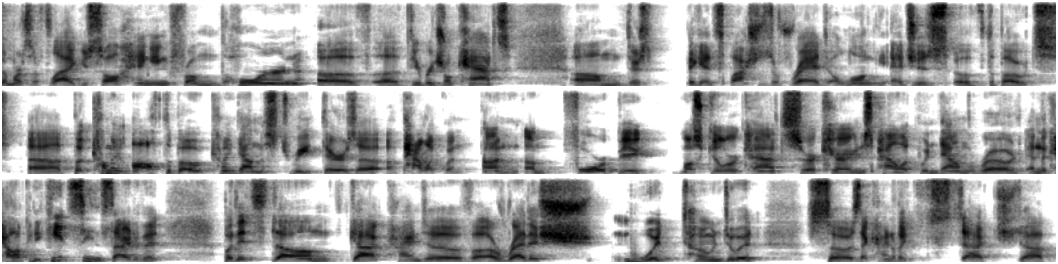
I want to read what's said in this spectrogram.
similar to the flag you saw hanging from the horn of uh, the original cat. Um, there's again splashes of red along the edges of the boat. Uh, but coming off the boat, coming down the street, there's a, a palanquin on, on four big muscular cats are carrying this palanquin down the road, and the palanquin you can't see inside of it, but it's um, got kind of a reddish wood tone to it. So it's that kind of like uh, uh,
